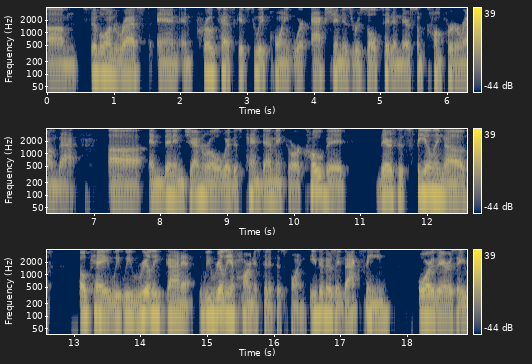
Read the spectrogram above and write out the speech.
Um, civil unrest and and protest gets to a point where action is resulted, and there's some comfort around that. Uh, and then in general, where this pandemic or COVID, there's this feeling of okay, we we really got it. We really have harnessed it at this point. Either there's a vaccine or there's a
